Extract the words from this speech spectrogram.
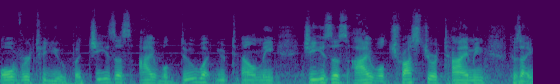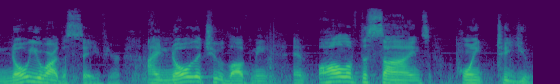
over to you. But Jesus, I will do what you tell me. Jesus, I will trust your timing because I know you are the Savior. I know that you love me, and all of the signs point to you.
